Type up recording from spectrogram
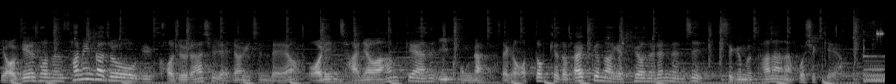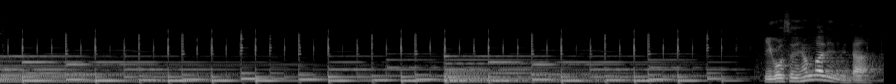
여기에서는 3인 가족이 거주를 하실 예정이신데요. 어린 자녀와 함께하는 이 공간 제가 어떻게 더 깔끔하게 표현을 했는지 지금부터 하나하나 보실게요. 이곳은 현관입니다.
